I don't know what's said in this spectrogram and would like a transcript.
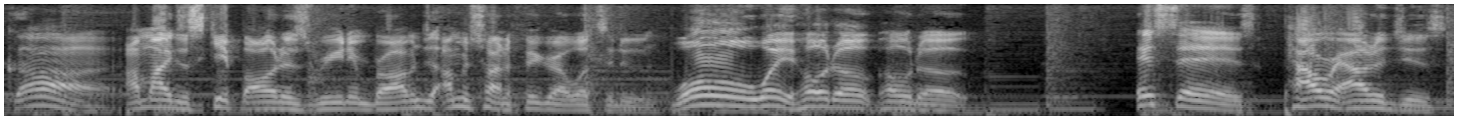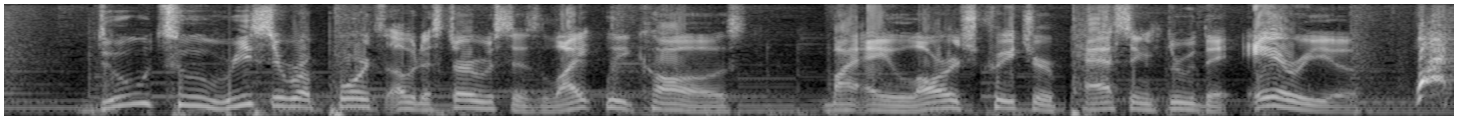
god. I might just skip all this reading, bro. I'm just, I'm just trying to figure out what to do. Whoa, wait, hold up, hold up. It says power outages due to recent reports of disturbances likely caused by a large creature passing through the area. What?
